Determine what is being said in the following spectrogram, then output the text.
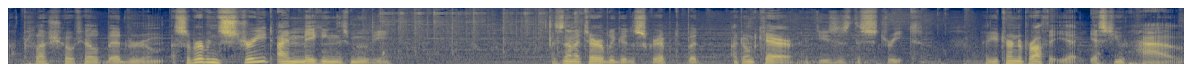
A plush hotel bedroom. A suburban street? I'm making this movie. It's not a terribly good script, but I don't care. It uses the street. Have you turned a profit yet? Yes, you have.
